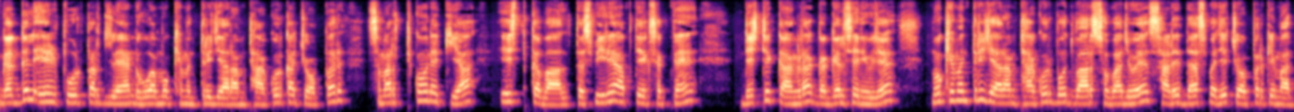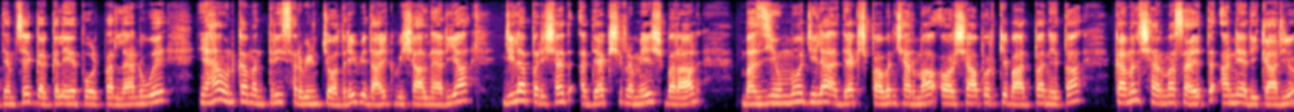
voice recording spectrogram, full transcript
गग्गल एयरपोर्ट पर लैंड हुआ मुख्यमंत्री जयराम ठाकुर का चौपर, समर्थकों ने किया इस्तकबाल तस्वीरें आप देख सकते हैं। डिस्ट्रिक्ट कांगड़ा, गग्गल से न्यूज़ है। मुख्यमंत्री जयराम ठाकुर बुधवार सुबह जो है, साढ़े दस बजे चौपर के माध्यम से गग्गल एयरपोर्ट पर लैंड हुए। यहाँ उनका मंत्री सरवीण चौधरी, विधायक विशाल नहरिया जिला परिषद अध्यक्ष रमेश बराड़ भजियुमो जिला अध्यक्ष पवन शर्मा और शाहपुर के भाजपा नेता कमल शर्मा सहित अन्य अधिकारियों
